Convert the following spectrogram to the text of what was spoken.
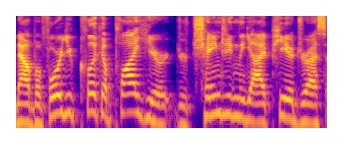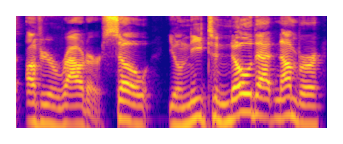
Now, before you click apply here, you're changing the IP address of your router. So you'll need to know that number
